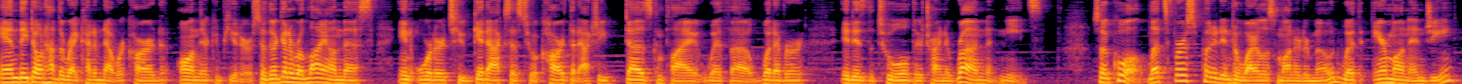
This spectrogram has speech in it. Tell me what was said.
and they don't have the right kind of network card on their computer. So they're going to rely on this in order to get access to a card that actually does comply with uh, whatever it is the tool they're trying to run needs. So cool, let's first put it into wireless monitor mode with airmon ng,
